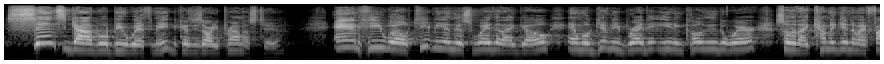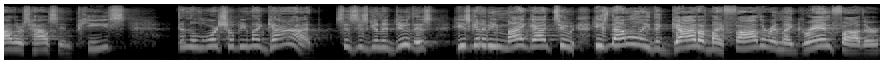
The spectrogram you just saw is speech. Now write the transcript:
since God will be with me, because He's already promised to, and he will keep me in this way that I go, and will give me bread to eat and clothing to wear, so that I come again to my Father's house in peace. Then the Lord shall be my God. Since he's going to do this, he's going to be my God too. He's not only the God of my father and my grandfather,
